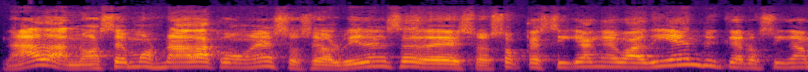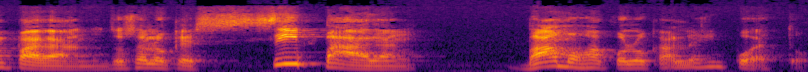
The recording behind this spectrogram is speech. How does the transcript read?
nada, no hacemos nada con eso. Se olvídense de eso. Eso que sigan evadiendo y que no sigan pagando. Entonces, lo que sí pagan, vamos a colocarles impuestos.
